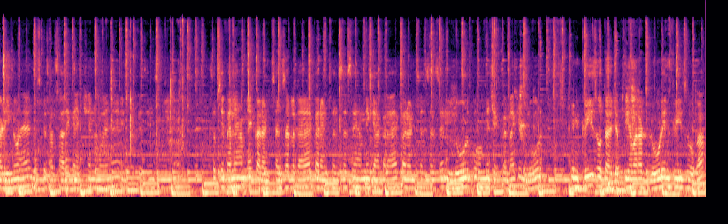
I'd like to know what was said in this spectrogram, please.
ये है, जिसके साथ सारे कनेक्शन हुए हैं इंटरफेसिंग्स हुई हैं सबसे पहले हमने करंट सेंसर लगाया है। करंट सेंसर से हमने क्या करा है? करंट सेंसर से लोड को हमने चेक करना है कि लोड इंक्रीज़ होता है। जब भी हमारा लोड इंक्रीज़ होगा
